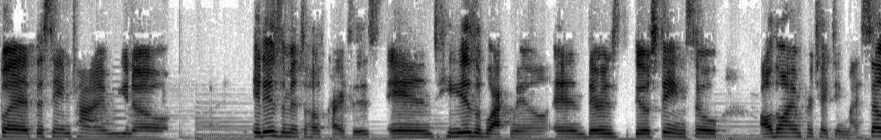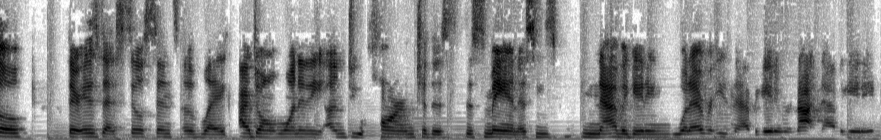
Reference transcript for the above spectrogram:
but at the same time, you know, it is a mental health crisis and he is a black male and there's those things. So although I'm protecting myself, there is that still sense of like I don't want any undue harm to this this man as he's navigating whatever he's navigating or not navigating,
